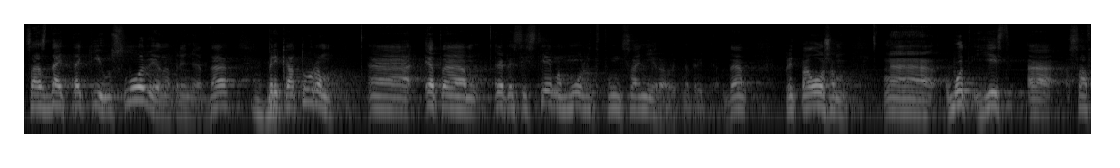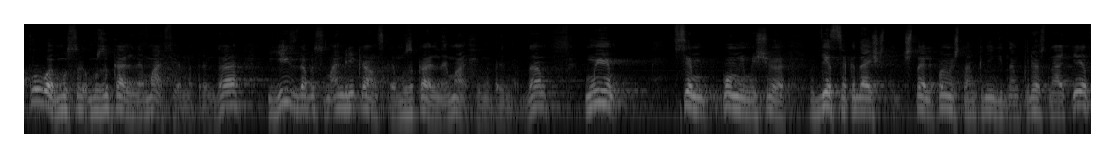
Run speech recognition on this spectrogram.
создать такие условия, например, да, угу. при котором Э, эта, эта система может функционировать, например. Да? Предположим, э, вот есть э, совковая музыкальная мафия, например, да? есть, допустим, американская музыкальная мафия, например. Да? Мы всем помним еще в детстве, когда читали, помнишь, там книги там, «Крестный отец»,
